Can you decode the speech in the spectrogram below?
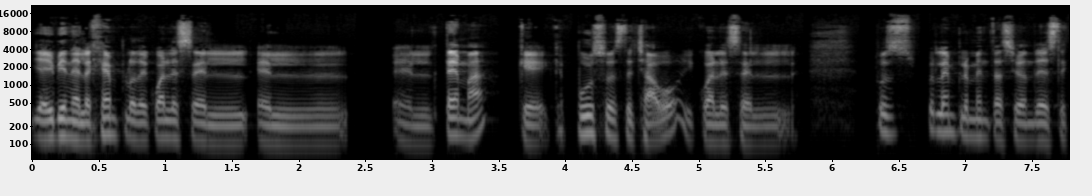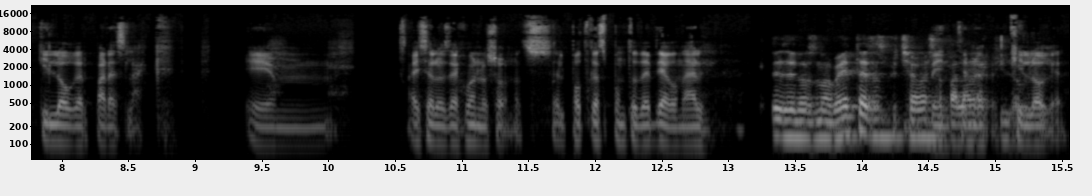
y ahí viene el ejemplo de cuál es el, el, el tema que, que, puso este chavo y cuál es el, pues, la implementación de este keylogger para Slack. Eh, ahí se los dejo en los show notes. El podcast.dev diagonal. Desde los 90 se escuchaba esa palabra. Keylogger.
